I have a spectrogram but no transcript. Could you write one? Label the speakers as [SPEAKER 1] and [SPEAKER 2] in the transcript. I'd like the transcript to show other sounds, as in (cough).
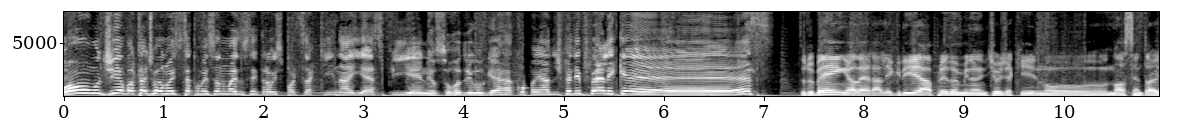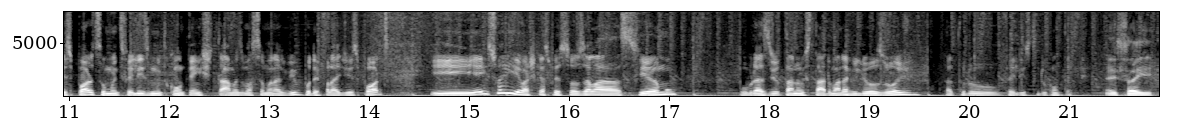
[SPEAKER 1] Bom dia, boa tarde, boa noite. Está começando mais o Central Esportes aqui na ESPN. Eu sou Rodrigo Guerra, acompanhado de Felipe Félix.
[SPEAKER 2] Tudo bem, galera? Alegria predominante hoje aqui no nosso Central Esportes. Sou muito feliz, muito contente de estar mais uma semana vivo, poder falar de esportes. E é isso aí, eu acho que as pessoas elas se amam. O Brasil está num estado maravilhoso hoje. Tá tudo feliz, tudo contente.
[SPEAKER 1] É isso aí.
